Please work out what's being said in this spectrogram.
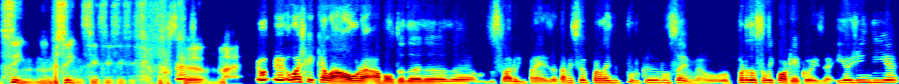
Sim, sim, sim, sim, sim, sim, porque não é? Eu, eu acho que aquela aura à volta de, de, de, Subaru Impresa também se foi perdendo porque, não sei, meu, perdeu-se ali qualquer coisa. E hoje em dia,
